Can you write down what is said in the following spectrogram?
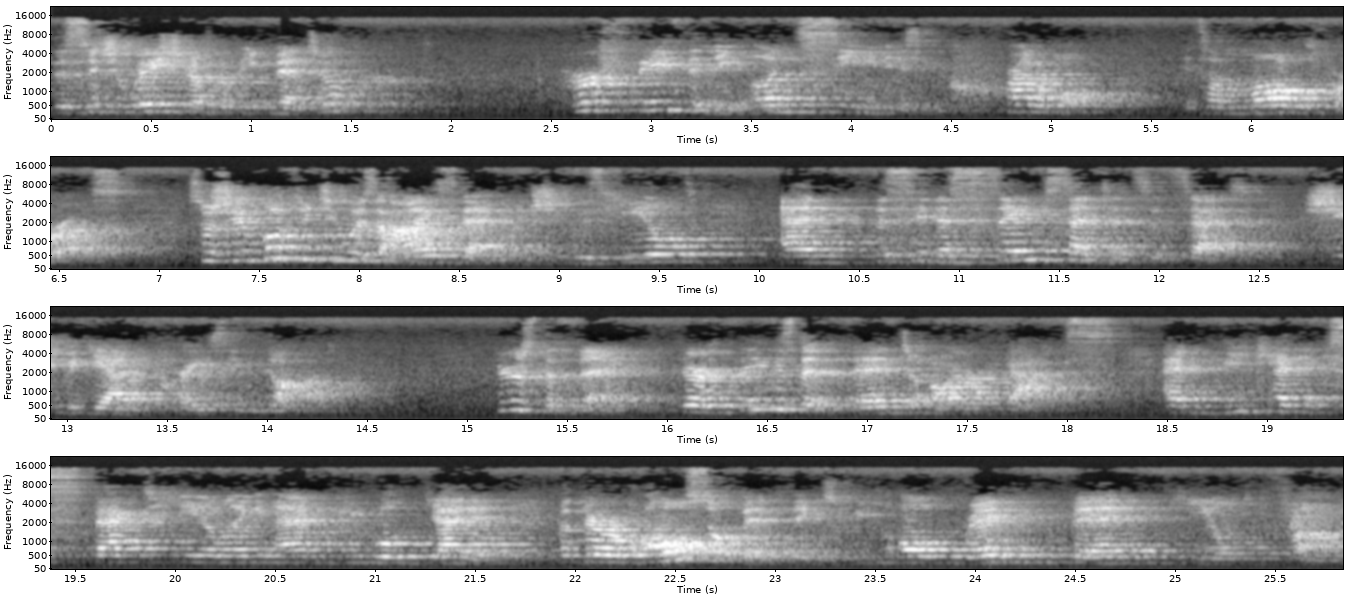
the situation of her being bent over. Her faith in the unseen is incredible. It's a model for us. So she looked into his eyes then when she was healed, and this, in the same sentence it says, she began praising God. Here's the thing there are things that bend our backs, and we can expect healing and we will get it. But there have also been things we've already been healed from.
